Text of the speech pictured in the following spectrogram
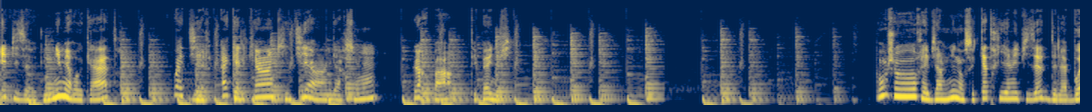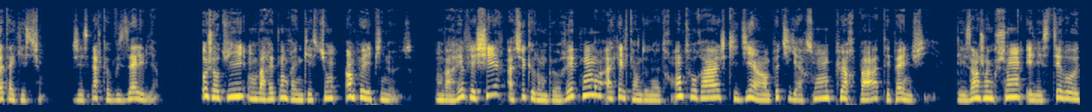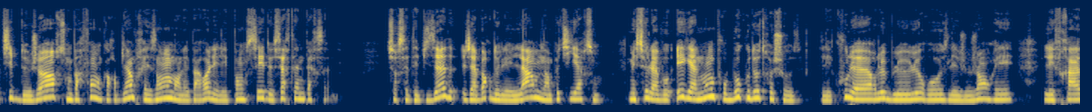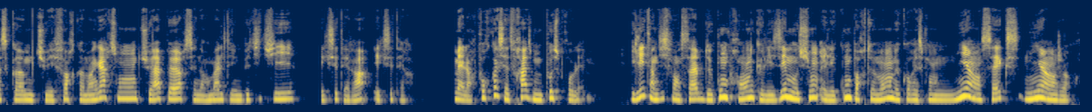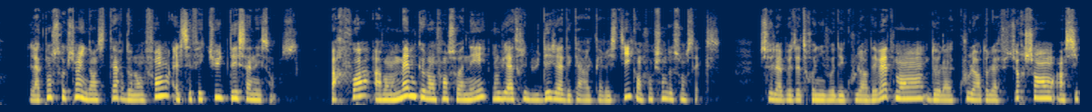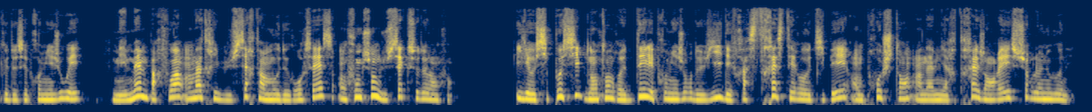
Épisode numéro 4. Quoi dire à quelqu'un qui dit à un garçon Pleure pas, t'es pas une fille Bonjour et bienvenue dans ce quatrième épisode de la boîte à questions. J'espère que vous allez bien. Aujourd'hui, on va répondre à une question un peu épineuse. On va réfléchir à ce que l'on peut répondre à quelqu'un de notre entourage qui dit à un petit garçon Pleure pas, t'es pas une fille. Les injonctions et les stéréotypes de genre sont parfois encore bien présents dans les paroles et les pensées de certaines personnes. Sur cet épisode, j'aborde les larmes d'un petit garçon. Mais cela vaut également pour beaucoup d'autres choses. Les couleurs, le bleu, le rose, les jeux genrés, les phrases comme tu es fort comme un garçon, tu as peur, c'est normal, t'es une petite fille, etc., etc. Mais alors pourquoi cette phrase me pose problème? Il est indispensable de comprendre que les émotions et les comportements ne correspondent ni à un sexe ni à un genre. La construction identitaire de l'enfant, elle s'effectue dès sa naissance. Parfois, avant même que l'enfant soit né, on lui attribue déjà des caractéristiques en fonction de son sexe. Cela peut être au niveau des couleurs des vêtements, de la couleur de la future chambre, ainsi que de ses premiers jouets. Mais même parfois, on attribue certains mots de grossesse en fonction du sexe de l'enfant. Il est aussi possible d'entendre dès les premiers jours de vie des phrases très stéréotypées en projetant un avenir très genré sur le nouveau-né.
